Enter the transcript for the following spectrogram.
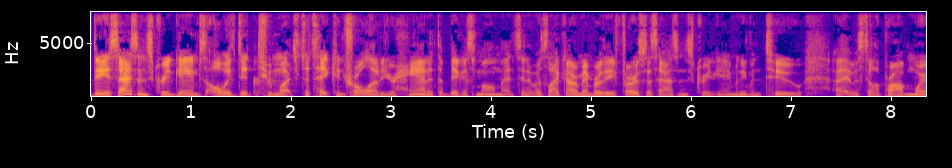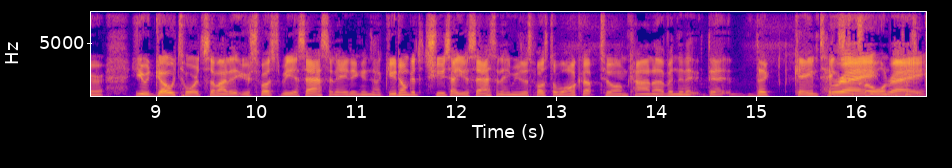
the Assassin's Creed games always did too much to take control out of your hand at the biggest moments. And it was like, I remember the first Assassin's Creed game and even two, uh, it was still a problem where you would go towards somebody that you're supposed to be assassinating and like, you don't get to choose how you assassinate them. You're just supposed to walk up to them kind of, and then it, the, the game takes Right, control and it right. becomes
